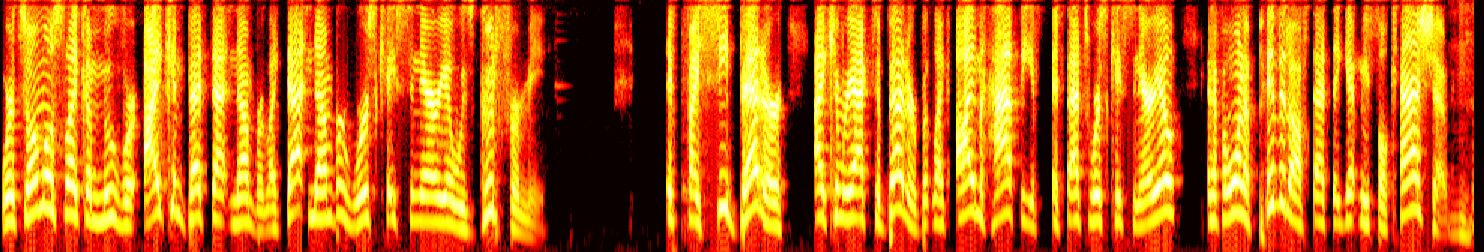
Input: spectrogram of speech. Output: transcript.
where it's almost like a move where I can bet that number. Like that number, worst case scenario, is good for me. If I see better, I can react to better. But like I'm happy if, if that's worst case scenario. And if I want to pivot off that, they get me full cash out. Mm-hmm.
